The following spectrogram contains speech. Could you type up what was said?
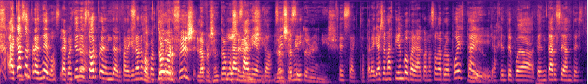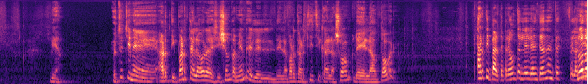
Acá sorprendemos. La cuestión es sorprender para que no nos. Oktoberfest la presentamos Lanzamiento. en el inicio. Sí, Lanzamiento sí. en el inicio. Exacto, para que haya más tiempo para conocer la propuesta y, y la gente pueda tentarse antes. Bien. ¿Usted tiene arte y parte a la hora de decisión también de, de- la parte artística de la, de la? Arte y parte, pregúntenle al intendente. se la No, no,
